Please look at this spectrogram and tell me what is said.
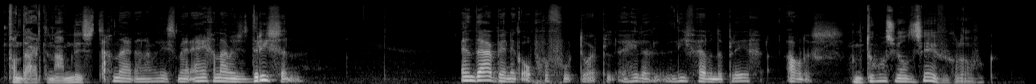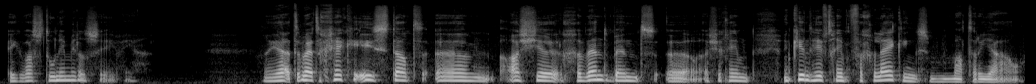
Vandaar de naam List. Nee, de naam List. Mijn eigen naam is Driesen. En daar ben ik opgevoed door hele liefhebbende pleegouders. Toen was u al zeven, geloof ik. Ik was toen inmiddels zeven, ja. Nou ja, maar het gekke is dat ehm, als je gewend bent, eh, als je geen, een kind heeft geen vergelijkingsmateriaal.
